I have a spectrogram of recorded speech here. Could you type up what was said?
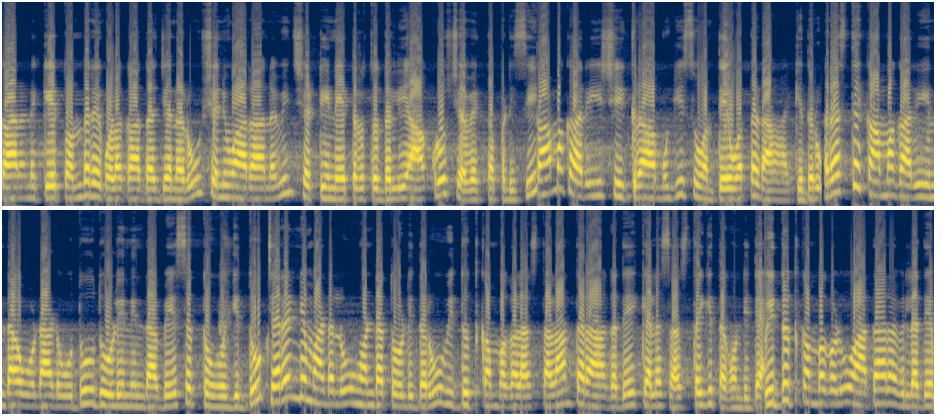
ಕಾರಣಕ್ಕೆ ತೊಂದರೆಗೊಳಗಾದ ಜನರು ಶನಿವಾರ ನವೀನ್ ಶೆಟ್ಟಿ ನೇತೃತ್ವದಲ್ಲಿ ಆಕ್ರೋಶ ವ್ಯಕ್ತಪಡಿಸಿ ಕಾಮಗಾರಿ ಶೀಘ್ರ ಮುಗಿಸುವಂತೆ ಒತ್ತಡ ಹಾಕಿದರು. ರಸ್ತೆ ಕಾಮಗಾರಿಯಿಂದ ಓಡಾಡುವುದು ಧೂಳಿನಿಂದ ಬೇಸತ್ತು ಹೋಗಿದ್ದು, ಚರಂಡಿ ಮಾಡಲು ಹೊಂಡ ತೋಡಿದರೂ ವಿದ್ಯುತ್ ಕಂಬಗಳ ಸ್ಥಳಾಂತರ ಆಗದೆ ಕೆಲಸ ಸ್ಥಗಿತಗೊಂಡಿದೆ. ವಿದ್ಯುತ್ ಕಂಬಗಳು ಆಧಾರವಿಲ್ಲದೆ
